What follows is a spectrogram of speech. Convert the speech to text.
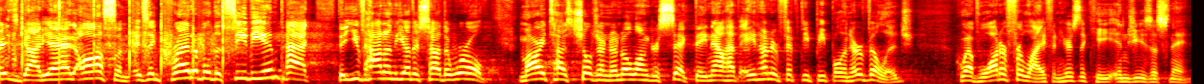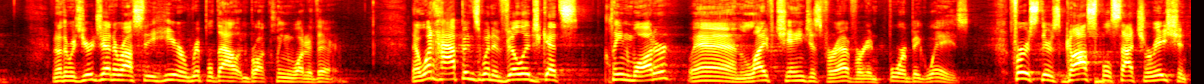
Praise God. Yeah, awesome. It's incredible to see the impact that you've had on the other side of the world. Marita's children are no longer sick. They now have 850 people in her village who have water for life. And here's the key in Jesus' name. In other words, your generosity here rippled out and brought clean water there. Now, what happens when a village gets clean water? Man, life changes forever in four big ways. First, there's gospel saturation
